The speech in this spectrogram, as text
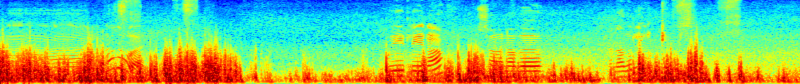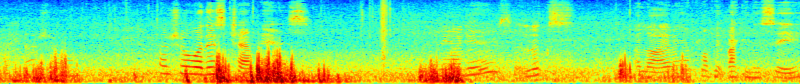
And another one. Weirdly enough, also another another leek. Not sure. Not sure what this chap is. Any ideas? It looks alive. I'm plop it back in the sea.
